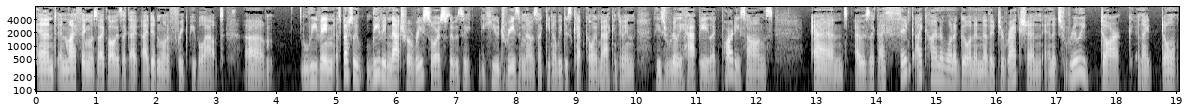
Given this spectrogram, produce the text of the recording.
and and my thing was like always like I, I didn't want to freak people out. Um, leaving, especially leaving natural resource, there was a huge reason. I was like, you know, we just kept going back and doing these really happy like party songs. And I was like, I think I kind of want to go in another direction. And it's really dark. And I don't,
